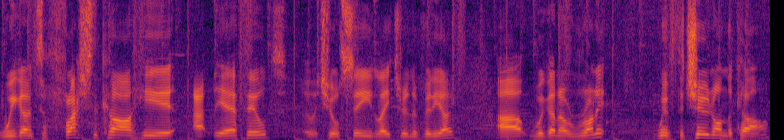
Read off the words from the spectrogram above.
We're going to flash the car here at the airfield, which you'll see later in the video. Uh, we're going to run it with the tune on the car,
